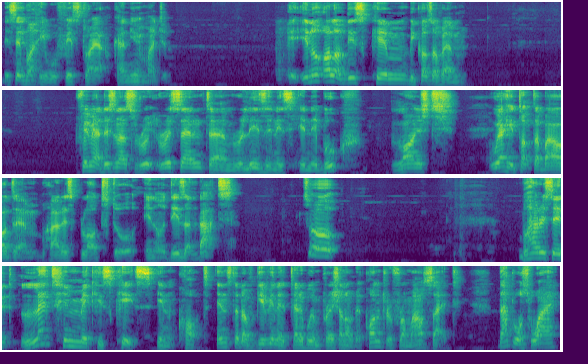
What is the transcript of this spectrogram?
They said, but he will face trial. Can you imagine? You know, all of this came because of um, Femi Adesina's re recent um, release in his in a book launched where he talked about um, Buhari's plot to you know this and that. So Buhari said, let him make his case in court instead of giving a terrible impression of the country from outside. That was why,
